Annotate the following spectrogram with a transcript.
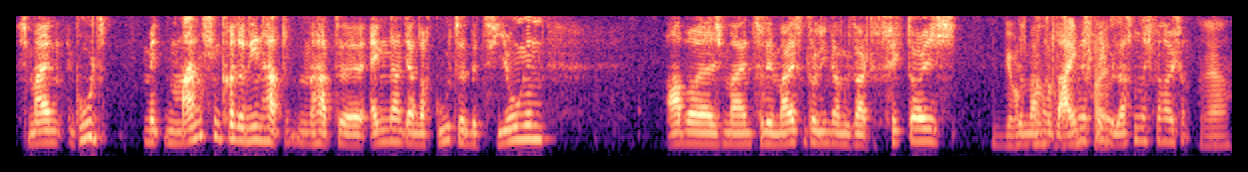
Ich meine, gut, mit manchen Kolonien hat, hat äh, England ja noch gute Beziehungen. Aber ich meine, zu den meisten Kolonien haben gesagt, fickt euch, Wir wir machen, unser eigenes Ding, wir lassen euch von euch. Ja.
